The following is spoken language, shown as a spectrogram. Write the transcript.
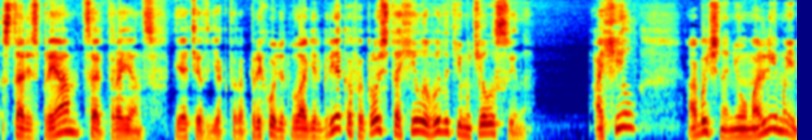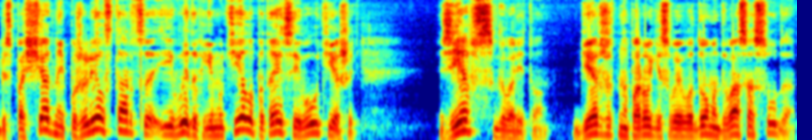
старец Приам, царь троянцев и отец Гектора, приходит в лагерь греков и просит Ахилла выдать ему тело сына. Ахилл, обычно неумолимый и беспощадный, пожалел старца и, выдав ему тело, пытается его утешить — «Зевс, — говорит он, — держит на пороге своего дома два сосуда,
